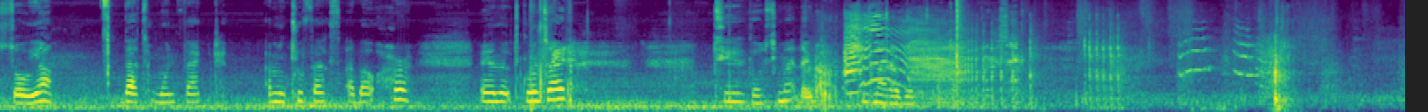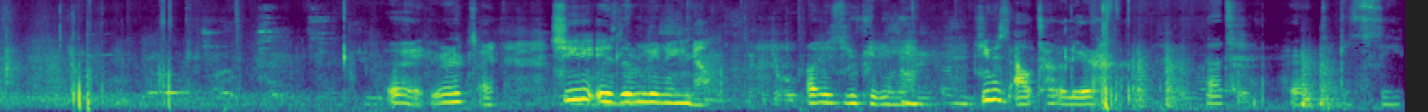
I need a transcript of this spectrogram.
So yeah, that's one fact. I mean, two facts about her. And let's go inside to go see my other dog. She's not person. Okay, we're inside. She is literally laying down. Oh, Are you kidding me? She was out earlier. That's her. You can see.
